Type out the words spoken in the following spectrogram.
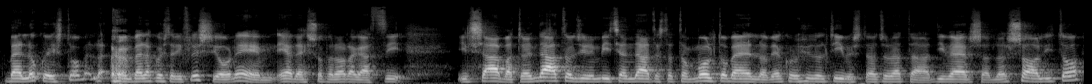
bello questo, bella, bella questa riflessione. E adesso però ragazzi il sabato è andato, il giro in bici è andato, è stato molto bello, abbiamo conosciuto il team, è stata una giornata diversa dal solito.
